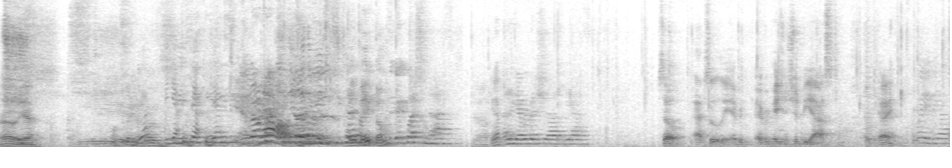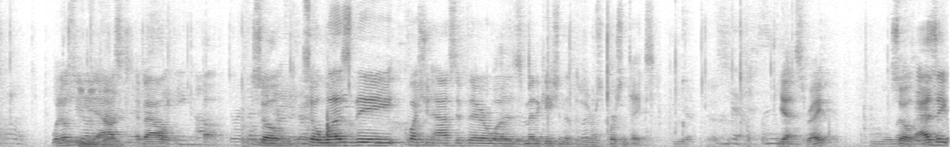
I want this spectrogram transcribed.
Oh, yeah. Yeah, yeah, yeah, yeah. You don't have to, there's other reasons you they could. make It's them. a good question to ask. Yeah. I think everybody should ask, be asked. So absolutely, every every patient should be asked. Okay. Wait, we have what? What else do you ED need to drug. ask about? taking, uh, direct- So so was the question asked if there was medication that the person takes? Yes. Yes, right? So as a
